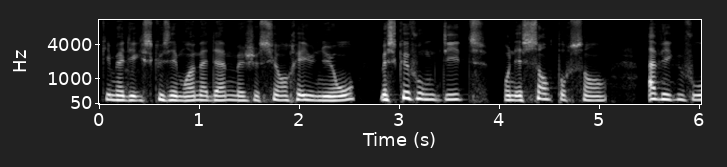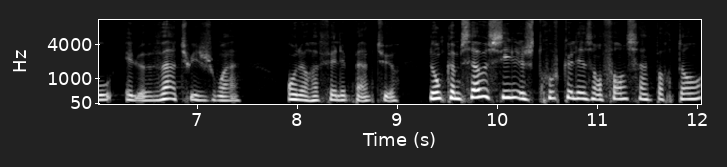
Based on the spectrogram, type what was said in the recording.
qui m'a dit Excusez-moi, madame, mais je suis en réunion, mais ce que vous me dites, on est 100% avec vous, et le 28 juin, on aura fait les peintures. Donc, comme ça aussi, je trouve que les enfants, c'est important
